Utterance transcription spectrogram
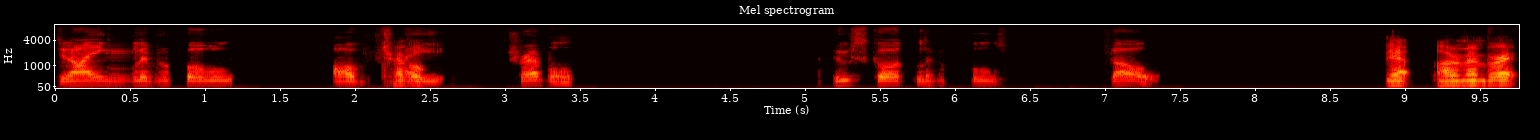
denying Liverpool of Treble. a treble. Who scored Liverpool's goal? yeah, I remember it.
